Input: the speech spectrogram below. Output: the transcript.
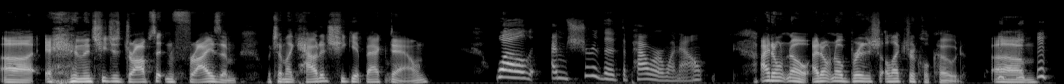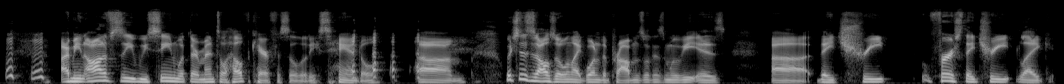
Uh, and then she just drops it and fries him. Which I'm like, how did she get back down? Well, I'm sure that the power went out. I don't know. I don't know British electrical code. Um, I mean, honestly, we've seen what their mental health care facilities handle. um, which this is also like one of the problems with this movie is uh, they treat first they treat like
